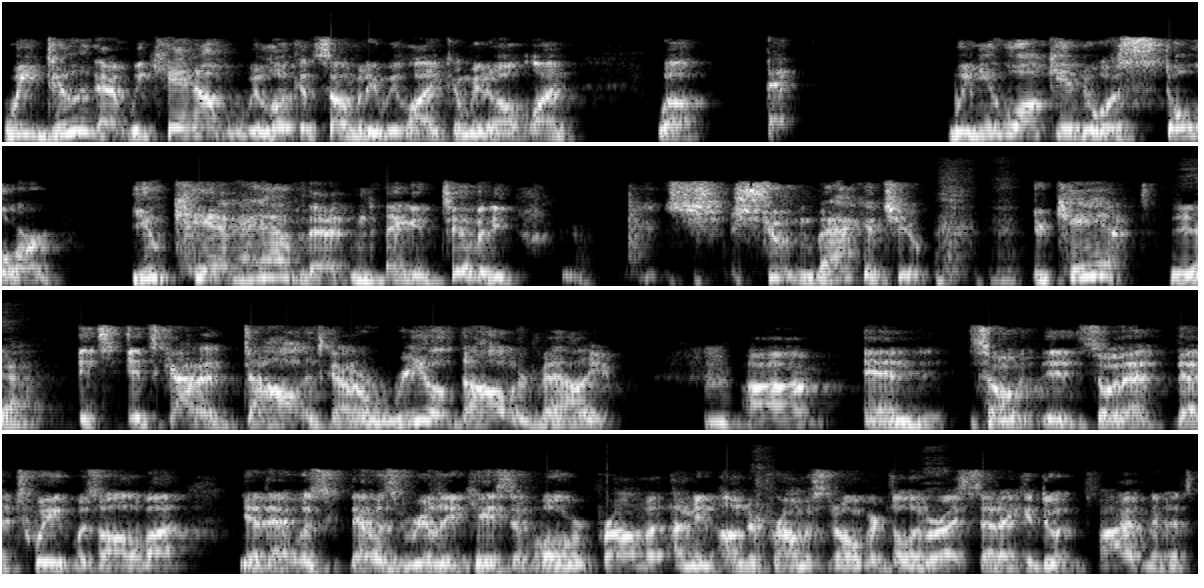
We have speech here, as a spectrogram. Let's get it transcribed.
We do that. We can't help it. We look at somebody, we like them, we don't like. Well, when you walk into a store, you can't have that negativity sh- shooting back at you. You can't. Yeah. It's it's got a dollar. It's got a real dollar value. Mhm. Um, and so it, so that that tweet was all about yeah that was that was really a case of over promise I mean under promise and over deliver I said I could do it in five minutes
